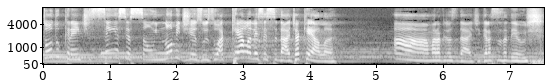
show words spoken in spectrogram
todo crente, sem exceção, em nome de Jesus? Aquela necessidade, aquela. Ah, maravilhosidade, graças a Deus.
